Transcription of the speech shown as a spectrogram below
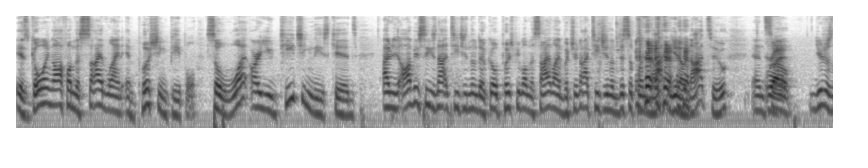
is going off on the sideline and pushing people. So what are you teaching these kids I mean, obviously he's not teaching them to go push people on the sideline, but you're not teaching them discipline, not, you know, not to. And so Right. You're just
